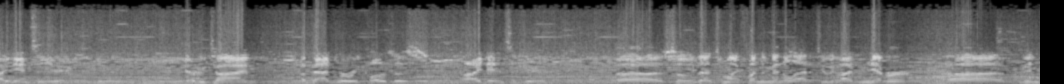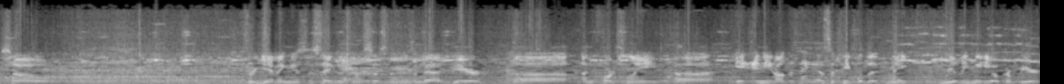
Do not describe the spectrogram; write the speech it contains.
I dance a jig. Every time a bad brewery closes, I dance a jig. Uh, so that's my fundamental attitude. I've never uh, been so forgiving is to say there's no such thing as a bad beer. Uh, unfortunately, uh, and, you know the thing is, the people that make really mediocre beer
